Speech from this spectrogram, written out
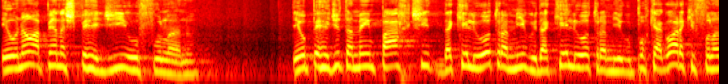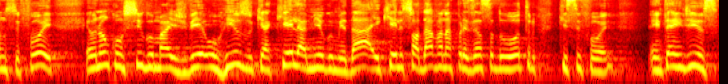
eu não apenas perdi o fulano, eu perdi também parte daquele outro amigo e daquele outro amigo, porque agora que fulano se foi, eu não consigo mais ver o riso que aquele amigo me dá e que ele só dava na presença do outro que se foi. Entende isso?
